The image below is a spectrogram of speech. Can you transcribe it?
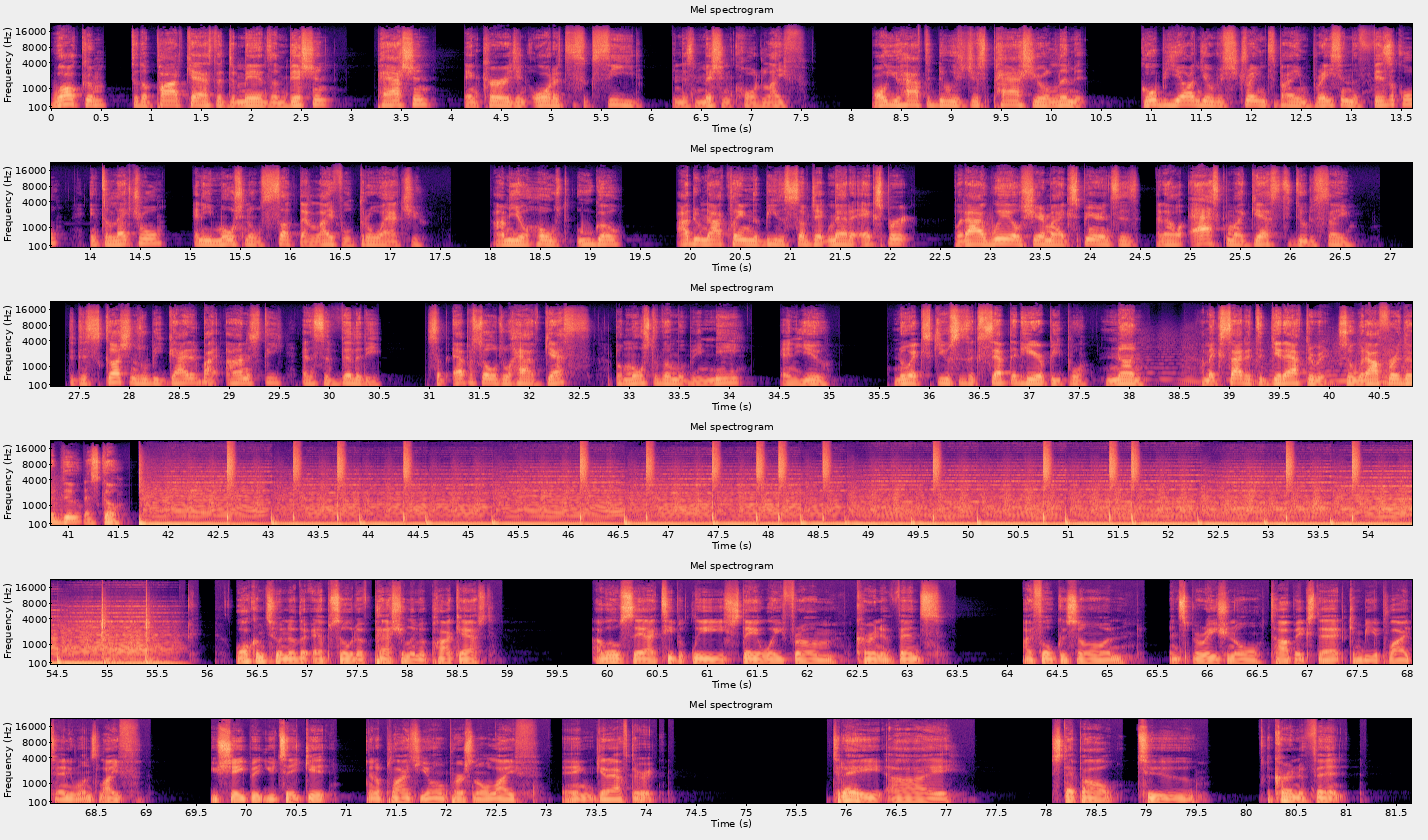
Welcome to the podcast that demands ambition, passion, and courage in order to succeed in this mission called life. All you have to do is just pass your limit. Go beyond your restraints by embracing the physical, intellectual, and emotional suck that life will throw at you. I'm your host, Ugo. I do not claim to be the subject matter expert, but I will share my experiences and I'll ask my guests to do the same. The discussions will be guided by honesty and civility. Some episodes will have guests, but most of them will be me and you. No excuses accepted here, people. None. I'm excited to get after it. So without further ado, let's go. Welcome to another episode of Pass Your Limit Podcast. I will say I typically stay away from current events. I focus on inspirational topics that can be applied to anyone's life. You shape it, you take it, and apply it to your own personal life and get after it. Today, I step out to a current event,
